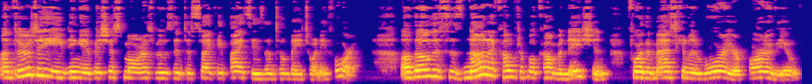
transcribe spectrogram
On Thursday evening, ambitious Mars moves into Psychic Pisces until May 24th. Although this is not a comfortable combination for the masculine warrior part of you,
